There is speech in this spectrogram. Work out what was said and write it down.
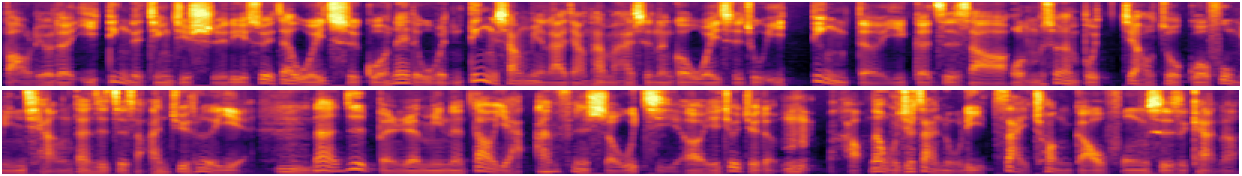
保留了一定的经济实力，所以在维持国内的稳定上面来讲，他们还是能够维持住一定的一个至少，我们虽然不叫做国富民强，但是至少安居乐业。嗯，那日本人民呢，倒也安分守己啊，也就觉得嗯，好，那我就再努力，再创高峰试试看啊。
